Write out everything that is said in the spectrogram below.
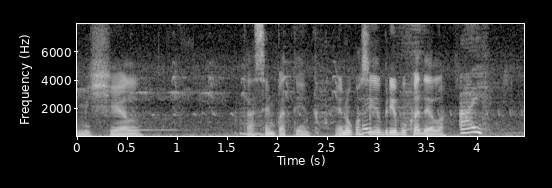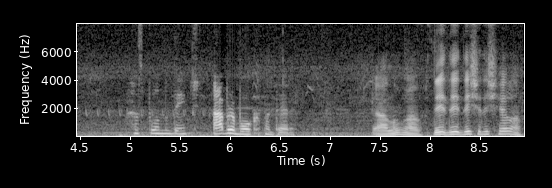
O Michel tá sempre atento. Eu não consigo abrir a boca dela. Ai! Raspou no dente. Abre a boca, Pantera. Ela não abre. De- de- deixa, deixa ela.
